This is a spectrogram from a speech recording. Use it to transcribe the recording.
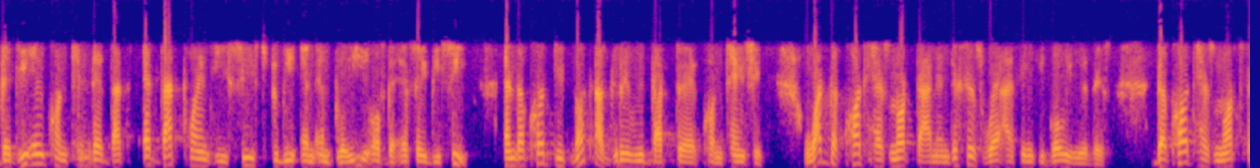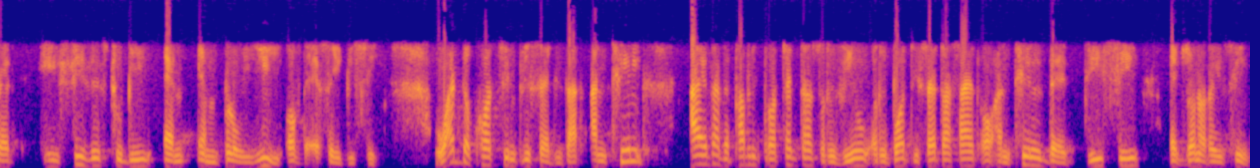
the DA contended that at that point he ceased to be an employee of the SABC. And the court did not agree with that uh, contention. What the court has not done, and this is where I think you're going with this, the court has not said he ceases to be an employee of the SABC. What the court simply said is that until either the public protector's review report is set aside or until the DC exonerates him,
